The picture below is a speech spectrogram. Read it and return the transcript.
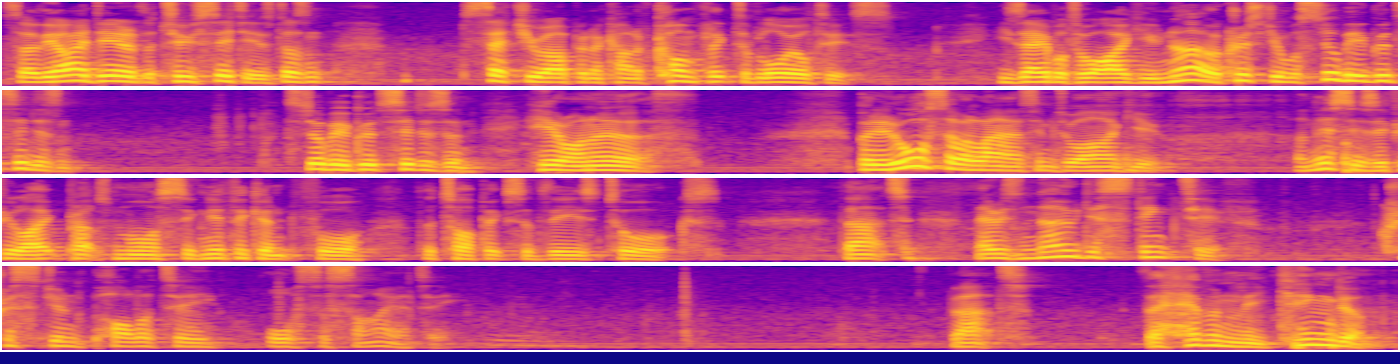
So the idea of the two cities doesn't set you up in a kind of conflict of loyalties. He's able to argue no, a Christian will still be a good citizen, still be a good citizen here on earth. But it also allows him to argue, and this is, if you like, perhaps more significant for the topics of these talks, that there is no distinctive Christian polity or society. That the heavenly kingdom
